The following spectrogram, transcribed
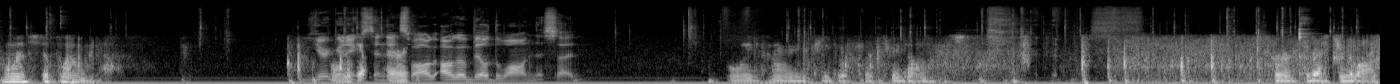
Who wants to farm? You're gonna extend that, so I'll I'll go build the wall on this side. Only hiring people for three dollars. For the rest of your life.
